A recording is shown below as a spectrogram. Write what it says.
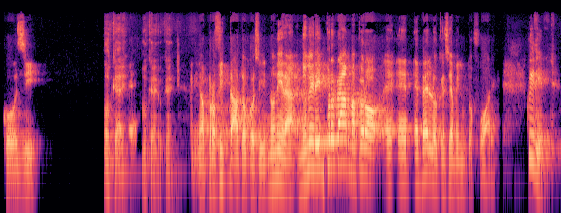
così. Ok, eh, ok, ok. Quindi ne ho approfittato così. Non era, non era in programma, però è, è, è, bello che sia venuto fuori. Quindi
